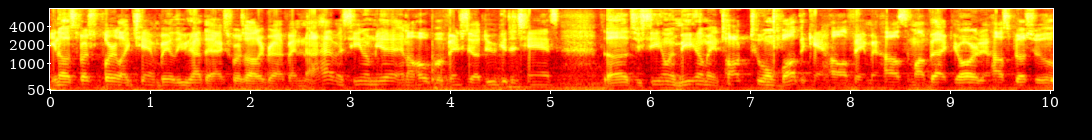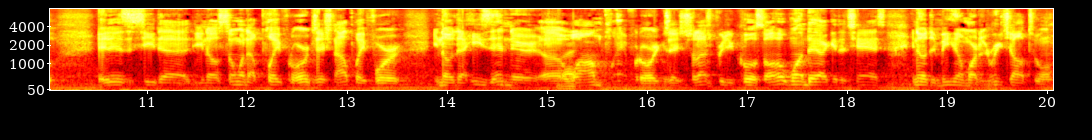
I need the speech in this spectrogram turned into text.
you know, a special player like Champ Bailey, you have to ask for his autograph. And I haven't seen him yet, and I hope eventually I do get a chance uh, to see him and meet him and talk to him about the Canton Hall of Fame and how it's in my backyard and how special it is to see that you know someone that played for the organization I play for, you know, that he's in there uh, right. while I'm playing for the organization. So that's pretty cool. So I hope one day I get a chance, you know, to meet him or to reach out to him.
